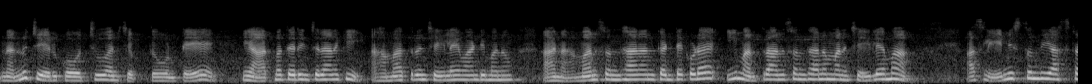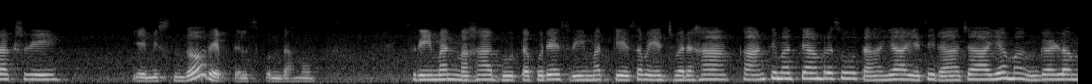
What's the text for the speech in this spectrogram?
నన్ను చేరుకోవచ్చు అని చెప్తూ ఉంటే ఈ ఆత్మ తెరించడానికి ఆ మాత్రం చేయలేమండి మనం. ఆ నామానుసంధానం కంటే కూడా ఈ మంత్రానుసంధానం మనం చేయలేమా? అసలు ఏమిస్తుంది అష్టాక్షరి? ఏమిస్తుందో రేపు తెలుసుకుందాము. శ్రీమన్ మహాభూతపురే శ్రీమత్ కేశవయజ్వర కాంతిమత్యాం ప్రసూతాయ యతి రాజాయ మంగళం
